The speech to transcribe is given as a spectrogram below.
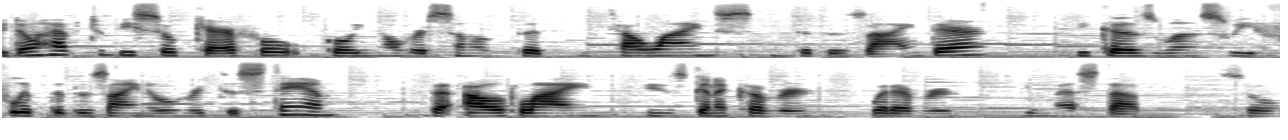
You don't have to be so careful going over some of the detail lines in the design there because once we flip the design over to stamp the outline is gonna cover whatever you messed up so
